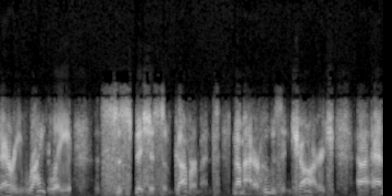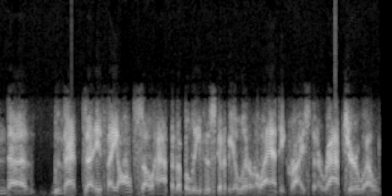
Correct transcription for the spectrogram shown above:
very rightly suspicious of government, no matter who's in charge, uh, and. That uh, if they also happen to believe there's going to be a literal antichrist and a rapture, well,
